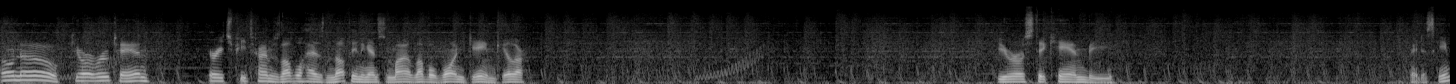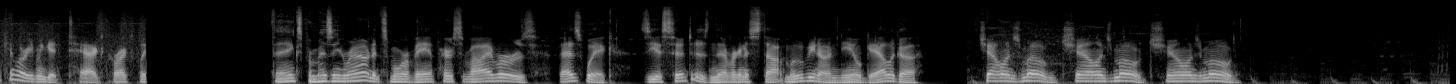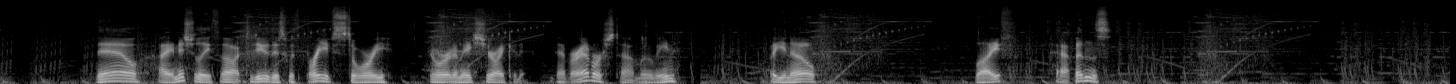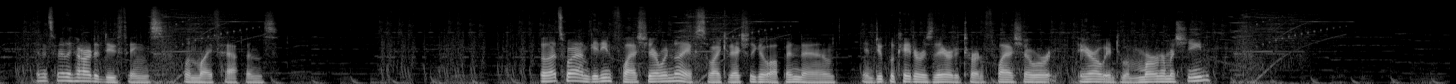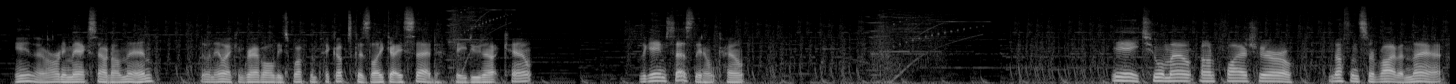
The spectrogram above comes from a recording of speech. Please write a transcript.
Oh no, Kira Rutan. Your HP times level has nothing against my level 1 game killer. Eurostic can be. Wait, does Game Killer even get tagged correctly? Thanks for messing around. It's more Vampire Survivors. BESWEC. Zi'Assunta is never going to stop moving on Neo Galuga. Challenge mode, challenge mode, challenge mode. Now, I initially thought to do this with Brave story in order to make sure I could never ever stop moving. But you know, life happens. And it's really hard to do things when life happens. So that's why I'm getting Flash Arrow and Knife, so I could actually go up and down. And Duplicator is there to turn Flash Arrow into a murder machine. And I already maxed out on them. So now I can grab all these weapon pickups, because like I said, they do not count. The game says they don't count. Yay, two amount on Flash Arrow. Nothing surviving that.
